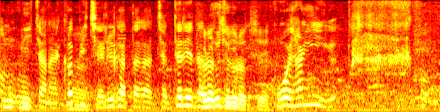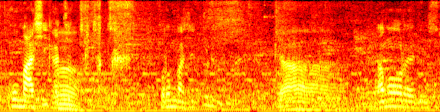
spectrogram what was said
우리 있잖아요. 커피 네. 젤을 갖다가 제틀에다 그렇지, 그렇지. 그 향이 탁그 그 맛이 같이 어. 그런 맛이 뿌리는 거예요. 야, 아모레 디스.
